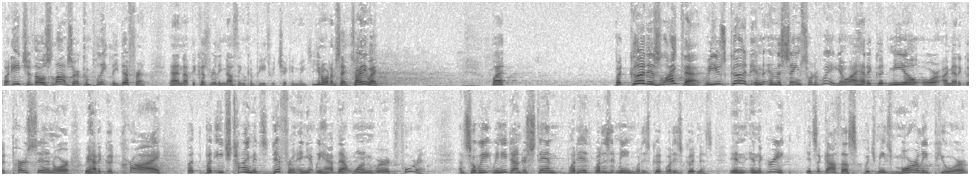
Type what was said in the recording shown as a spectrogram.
But each of those loves are completely different. And uh, because really nothing competes with chicken wings. You know what I'm saying. So anyway, but but good is like that. We use good in, in the same sort of way. You know, I had a good meal, or I met a good person, or we had a good cry. But, but each time it's different, and yet we have that one word for it. And so we, we need to understand what, is, what does it mean? What is good? What is goodness? In, in the Greek, it's agathos, which means morally pure,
